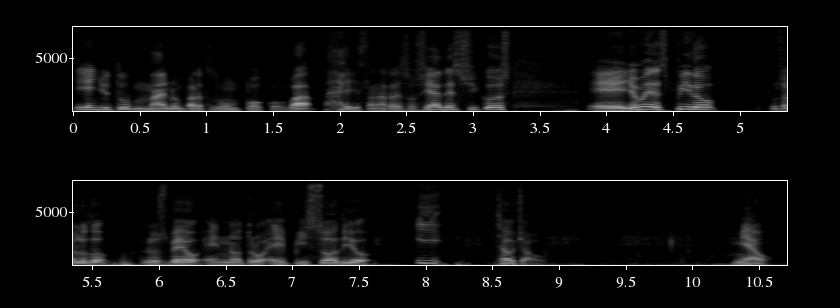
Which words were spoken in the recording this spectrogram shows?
Y en YouTube, Manu para todo un poco. Va, ahí están las redes sociales, chicos. Eh, yo me despido. Un saludo. Los veo en otro episodio. Y chao, chao. Miau.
